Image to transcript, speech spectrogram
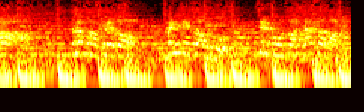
ဟာတမဖဲတော့မိတ်လက်ဆောင်ကိုကျေပွန်စွာတန်းဆောင်ပါမယ်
